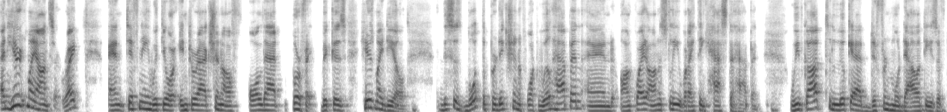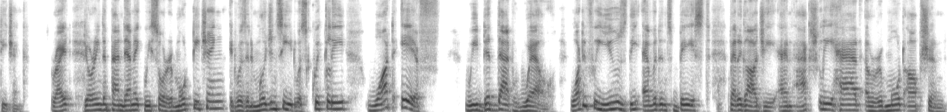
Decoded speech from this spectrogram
and here's my answer, right? And Tiffany, with your interaction of all that, perfect. Because here's my deal. This is both the prediction of what will happen and, uh, quite honestly, what I think has to happen. We've got to look at different modalities of teaching. Right. During the pandemic, we saw remote teaching. It was an emergency. It was quickly. What if we did that well? What if we use the evidence based pedagogy and actually had a remote option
